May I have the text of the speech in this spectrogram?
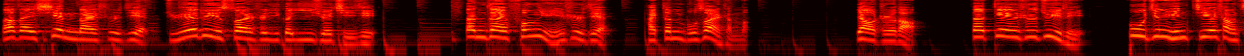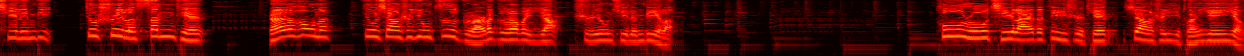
那在现代世界绝对算是一个医学奇迹，但在风云世界还真不算什么。要知道，在电视剧里，步惊云接上麒麟臂就睡了三天，然后呢？就像是用自个儿的胳膊一样使用麒麟臂了。突如其来的地势天像是一团阴影，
